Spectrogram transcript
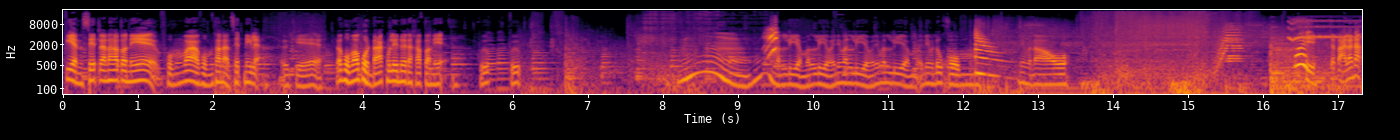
เปลี่ยนเซตแล้วนะครับตอนนี้ผมว่าผมถนัดเซตนี้แหละโอเค แล้วผมเอาผลดักมาเล่นด้วยนะครับ ตอนนี้ปึ๊บปึ๊บมันเหลี่ยมมันเหลี่ยมไอ้นี่มันเหลี่ยมไอ้นี่มันเหลี่ยมไอ้นี่มันลูกคมนี่มันเอาเฮ้ยจะตายแล้วนะ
